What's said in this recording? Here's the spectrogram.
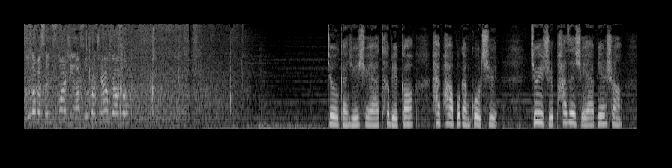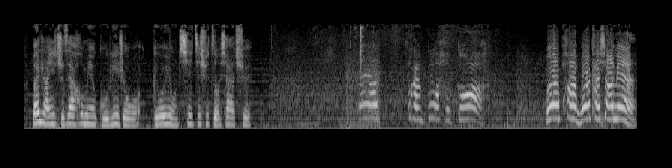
手上把绳子抓紧啊，手上千万不要松。就感觉悬崖特别高，害怕不敢过去，就一直趴在悬崖边上。班长一直在后面鼓励着我，给我勇气继续走下去。哎呀，不敢过，好高啊！不要怕，不要看下面，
